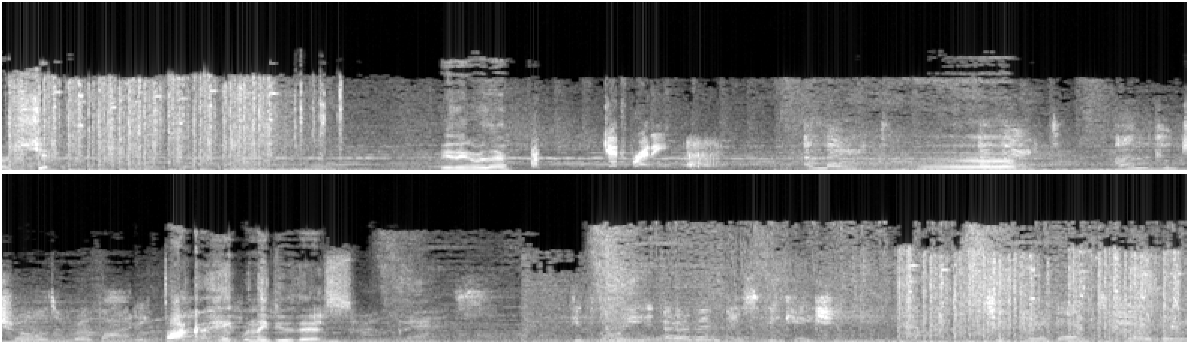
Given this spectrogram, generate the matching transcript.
Oh shit. Anything over there? Get ready. Alert! Uh, Alert! Uncontrolled robotic Fuck, I hate when they do this. In progress. Deploying urban pacification unit to prevent further.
